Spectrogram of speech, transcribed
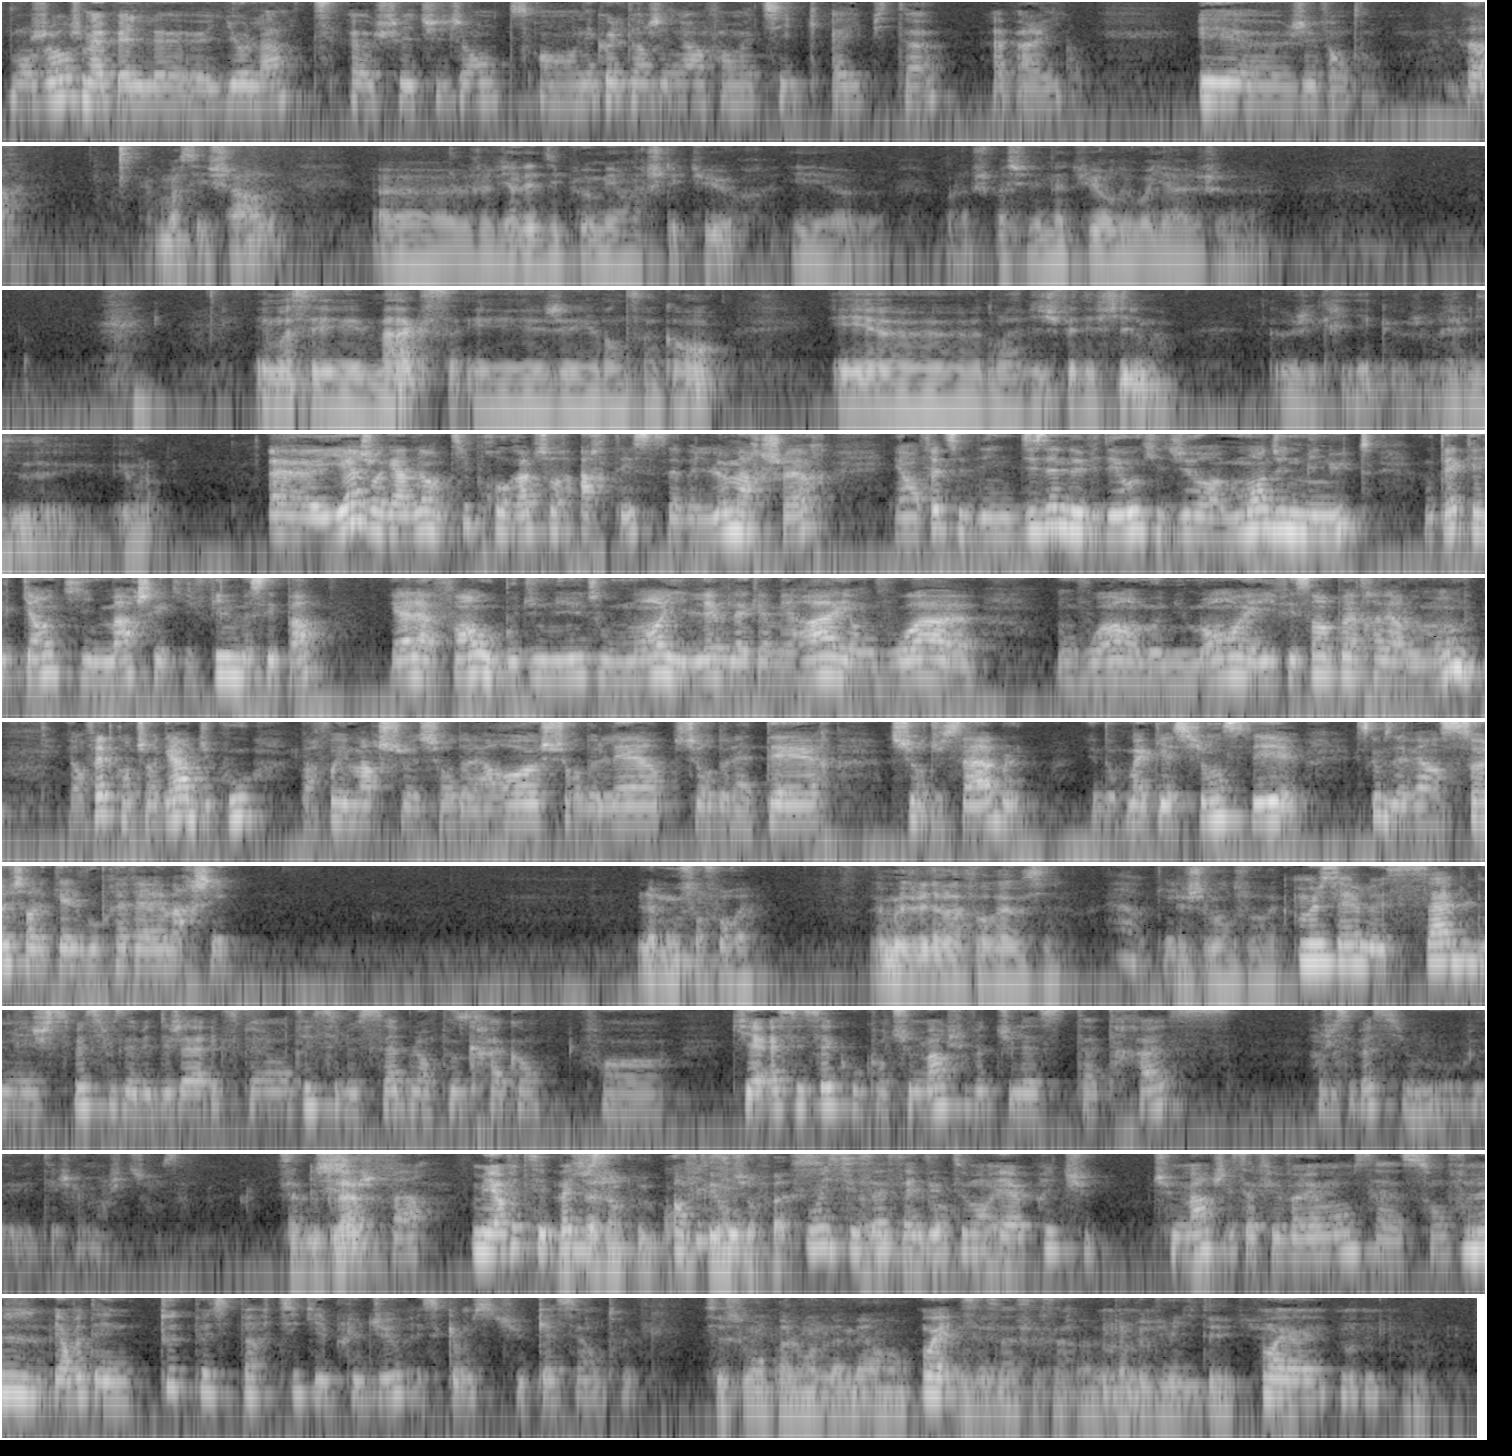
Bonjour, je m'appelle euh, Yolart, euh, je suis étudiante en école d'ingénieur informatique à EPITA, à Paris, et euh, j'ai 20 ans. D'accord. Moi, c'est Charles. Euh, je viens d'être diplômé en architecture et euh, je suis passionné de nature, de voyage. Et moi, c'est Max et j'ai 25 ans. Et euh, dans la vie, je fais des films que j'écris et que je réalise. Et, et voilà. Euh, hier, je regardais un petit programme sur Arte, ça s'appelle Le Marcheur. Et en fait, c'est une dizaine de vidéos qui durent moins d'une minute, où tu as quelqu'un qui marche et qui filme ses pas. Et à la fin, au bout d'une minute ou moins, il lève la caméra et on voit, euh, on voit un monument. Et il fait ça un peu à travers le monde. Et en fait, quand tu regardes, du coup, parfois il marche sur de la roche, sur de l'herbe, sur de la terre, sur du sable. Et donc ma question, c'est est-ce que vous avez un sol sur lequel vous préférez marcher? La mousse en forêt. Et moi, je vais dire la forêt aussi, Ah, ok. les chemins de forêt. Moi, je dirais le sable, mais je sais pas si vous avez déjà expérimenté, c'est le sable un peu craquant, enfin, qui est assez sec où quand tu marches, en fait, tu laisses ta trace. Enfin, je sais pas si vous, vous avez déjà marché sur ça. Sable de Je plage sais pas. Mais en fait, c'est pas du sage un peu en fait, croûté en, surface. Oui, c'est ça, c'est exactement. Et après, tu, tu marches et ça fait vraiment, ça s'enfonce. Mm. Et en fait, t'as une toute petite partie qui est plus dure et c'est comme si tu cassais un truc. C'est souvent pas loin de la mer, non? Ouais, Ou c'est ça, c'est ça. Avec un Mm, peu d'humidité. fait- Ouais, ouais. mm.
